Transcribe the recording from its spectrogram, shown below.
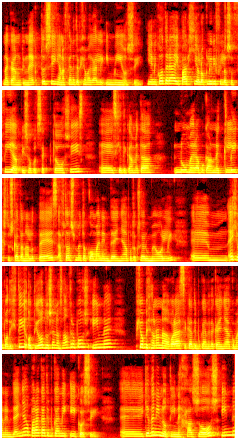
να κάνουν την έκπτωση για να φαίνεται πιο μεγάλη η μείωση. Γενικότερα υπάρχει ολόκληρη φιλοσοφία πίσω από τις εκπτώσεις ε, σχετικά με τα νούμερα που κάνουν κλικ στους καταναλωτές, αυτό ας πούμε το κόμμα 99 που το ξέρουμε όλοι, ε, έχει αποδειχτεί ότι όντως ένας άνθρωπος είναι πιο πιθανό να αγοράσει κάτι που κάνει 19,99 παρά κάτι που κάνει 20. Ε, και δεν είναι ότι είναι χαζός, είναι...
